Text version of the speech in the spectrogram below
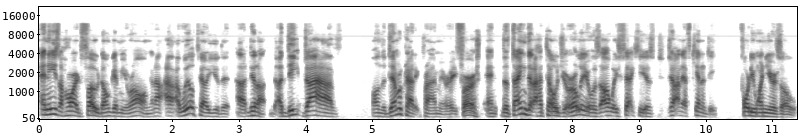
And he's a hard foe, don't get me wrong. And I, I will tell you that I did a, a deep dive on the Democratic primary first. And the thing that I told you earlier was always sexy is John F. Kennedy, 41 years old.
